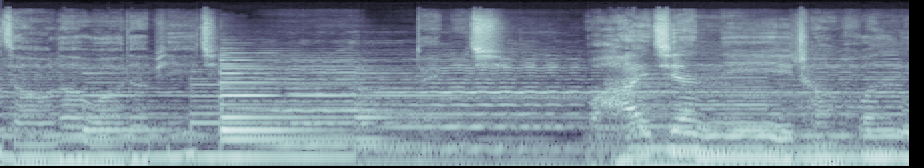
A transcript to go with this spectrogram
走了我的脾气。对不起，我还欠你一场婚礼。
